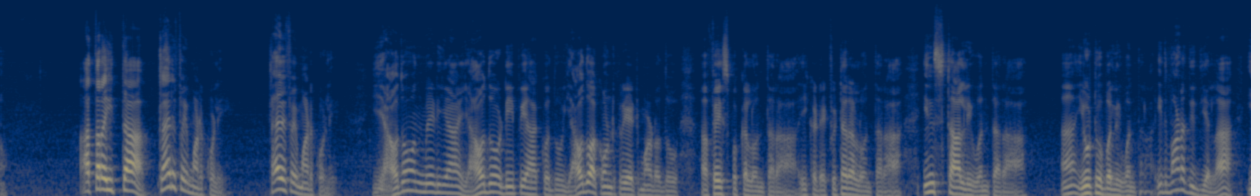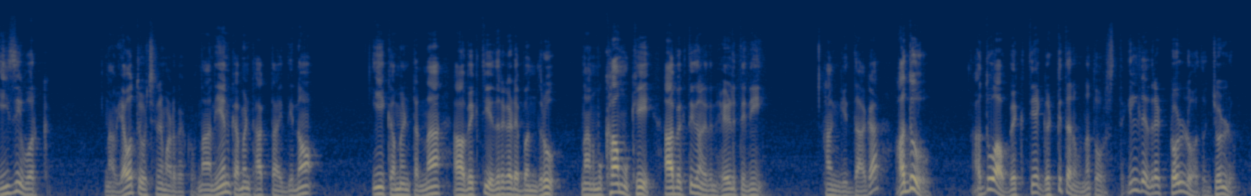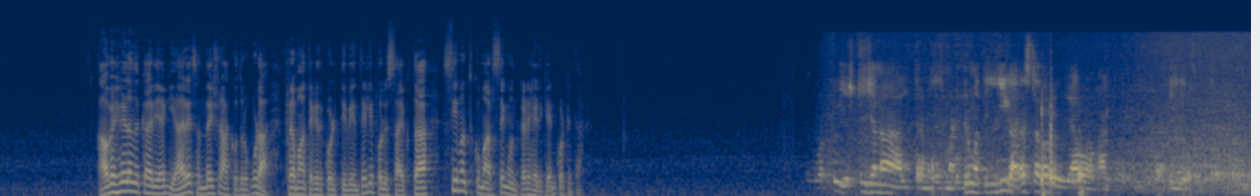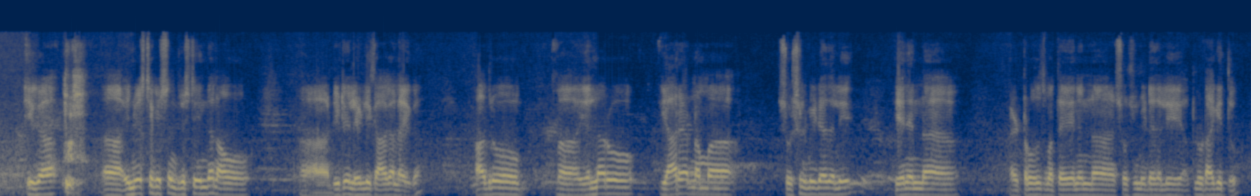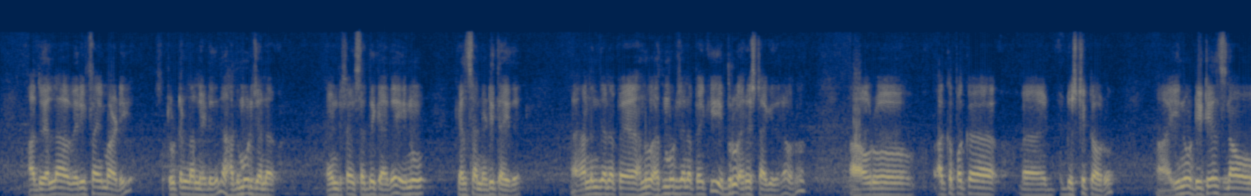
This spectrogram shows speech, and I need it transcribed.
ಆ ಥರ ಇತ್ತ? ಕ್ಲಾರಿಫೈ ಮಾಡ್ಕೊಳ್ಳಿ. ಕ್ಲಾರಿಫೈ ಮಾಡ್ಕೊಳ್ಳಿ. ಯಾವುದೋ ಒಂದು ಮೀಡಿಯಾ ಯಾವುದೋ ಡಿ ಪಿ ಹಾಕೋದು, ಯಾವುದೋ ಅಕೌಂಟ್ ಕ್ರಿಯೇಟ್ ಮಾಡೋದು ಫೇಸ್ಬುಕ್ಕಲ್ಲಿ ಒಂಥರ, ಈ ಕಡೆ ಟ್ವಿಟರಲ್ಲಿ ಒಂಥರ ಇನ್ಸ್ಟಾಲಿ ಒಂಥರ ಯೂಟ್ಯೂಬಲ್ಲಿ ಒಂಥರ. ಇದು ಮಾಡೋದಿದೆಯಲ್ಲ ಈಸಿ ವರ್ಕ್ ನಾವು ಯಾವತ್ತೂ ಯೋಚನೆ ಮಾಡಬೇಕು. ನಾನು ಏನು ಕಮೆಂಟ್ ಹಾಕ್ತಾ ಇದ್ದೀನೋ, ಈ ಕಮೆಂಟನ್ನು ಆ ವ್ಯಕ್ತಿ ಎದುರುಗಡೆ ಬಂದರು, ನಾನು ಮುಖಾಮುಖಿ ಆ ವ್ಯಕ್ತಿಗೆ ನಾನು ಇದನ್ನು ಹೇಳ್ತೀನಿ. ಹಾಗಿದ್ದಾಗ ಅದು ಅದು ಆ ವ್ಯಕ್ತಿಯ ಗಟ್ಟಿತನವನ್ನು ತೋರಿಸುತ್ತೆ. ಇಲ್ಲದಿದ್ದರೆ ಟೊಳ್ಳು ಅದು, ಜೊಳ್ಳು. ಅವಹೇಳನಕಾರಿಯಾಗಿ ಯಾರೇ ಸಂದೇಶ ಹಾಕಿದ್ರೂ ಕೂಡ ಕ್ರಮ ತೆಗೆದುಕೊಳ್ತೀವಿ ಅಂತೇಳಿ ಪೊಲೀಸ್ ಆಯುಕ್ತ ಸೀಮಂತ್ ಕುಮಾರ್ ಸಿಂಗ್ ಒಂದು ಕಡೆ ಹೇಳಿಕೆಯನ್ನು ಕೊಟ್ಟಿದ್ದಾರೆ. ಒಟ್ಟು ಎಷ್ಟು ಜನ ಈ ಥರ ಮೆಸೇಜ್ ಮಾಡಿದ್ರು? ಮತ್ತು ಈಗ ಅರೆಸ್ಟ್ ಆದವರು ಯಾವ ಈಗ ಇನ್ವೆಸ್ಟಿಗೇಷನ್ ದೃಷ್ಟಿಯಿಂದ ನಾವು ಡೀಟೇಲ್ ಹೇಳಲಿಕ್ಕೆ ಆಗಲ್ಲ ಈಗ. ಆದರೂ ಎಲ್ಲರೂ ಯಾರ್ಯಾರು ನಮ್ಮ ಸೋಷಿಯಲ್ ಮೀಡಿಯಾದಲ್ಲಿ ಏನೇನು ಟ್ರೋಲ್ಸ್ ಮತ್ತು ಏನೇನು ಸೋಷಿಯಲ್ ಮೀಡಿಯಾದಲ್ಲಿ ಅಪ್ಲೋಡ್ ಆಗಿತ್ತು, ಅದು ಎಲ್ಲ ವೆರಿಫೈ ಮಾಡಿ ಟೋಟಲ್ ನಾನು ಹೇಳಿದ್ದೀನಿ ಹದಿಮೂರು ಜನ ನೈಂಟಿ ಫೈವ್ ಸದ್ಯಕ್ಕೆ ಅದೇ ಇನ್ನೂ ಕೆಲಸ ನಡೀತಾ ಇದೆ. ಹನ್ನೊಂದು ಜನ ಪೈ ಹನ್ನು ಹದಿಮೂರು ಜನ ಪೈಕಿ ಇಬ್ಬರು ಅರೆಸ್ಟ್ ಆಗಿದ್ದಾರೆ ಅವರು. ಅವರು ಅಕ್ಕಪಕ್ಕ ಡಿಸ್ಟ್ರಿಕ್ಟ್ ಅವರು. ಇನ್ನೂ ಡೀಟೇಲ್ಸ್ ನಾವು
